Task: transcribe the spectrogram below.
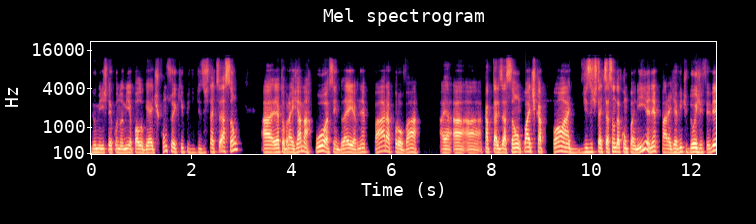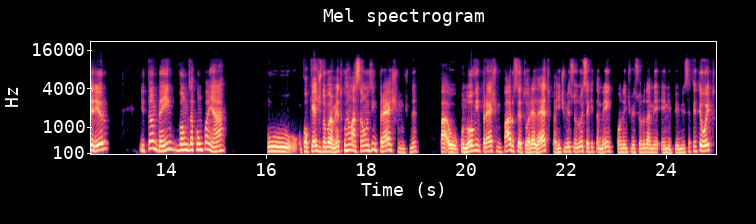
do ministro da Economia, Paulo Guedes, com sua equipe de desestatização a Eletrobras já marcou a Assembleia né, para aprovar a, a, a capitalização com a, a desestatização da companhia né, para dia 22 de fevereiro, e também vamos acompanhar o, qualquer desdobramento com relação aos empréstimos, né, o, com o novo empréstimo para o setor elétrico. A gente mencionou isso aqui também quando a gente mencionou da MP 1078.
